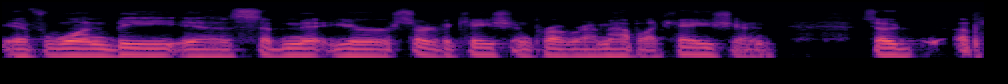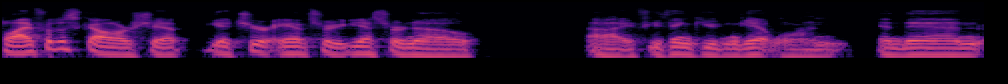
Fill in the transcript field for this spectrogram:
if 1B is submit your certification program application. So apply for the scholarship, get your answer yes or no uh, if you think you can get one. And then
